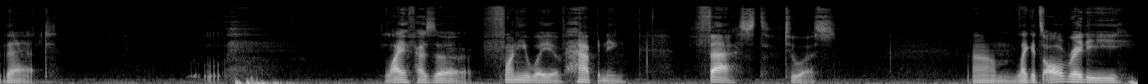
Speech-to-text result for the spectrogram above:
that life has a funny way of happening fast to us. Um, like it's already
